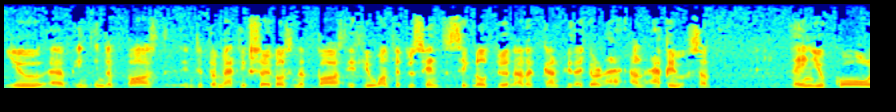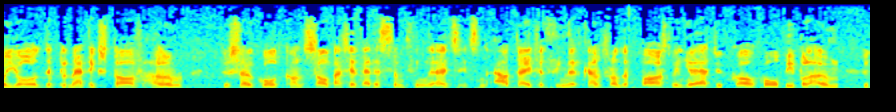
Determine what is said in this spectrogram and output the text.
You, uh, in, in the past, in diplomatic circles in the past, if you wanted to send a signal to another country that you're unhappy with something, then you call your diplomatic staff home to so-called consult. I said that is something, it's, it's an outdated thing that comes from the past when you had to call, call people home to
